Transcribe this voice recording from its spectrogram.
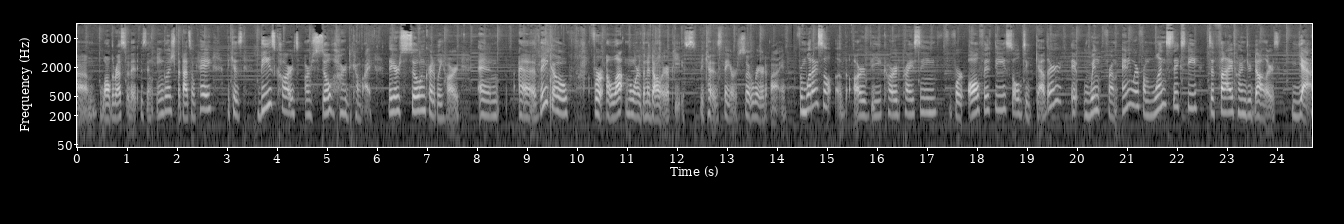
um, while the rest of it is in English, but that's okay because these cards are so hard to come by. They are so incredibly hard, and uh, they go for a lot more than a dollar a piece because they are so rare to find. From what I saw of the RV card pricing for all 50 sold together, it went from anywhere from 160 to $500. Yeah,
